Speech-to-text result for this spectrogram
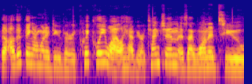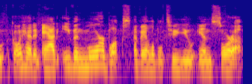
The other thing I want to do very quickly while I have your attention is I wanted to go ahead and add even more books available to you in Sora.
